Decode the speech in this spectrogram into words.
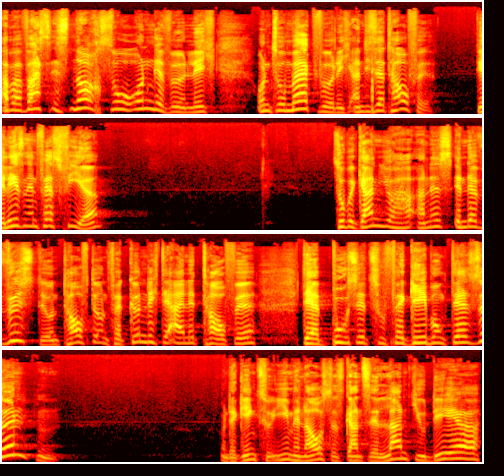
Aber was ist noch so ungewöhnlich und so merkwürdig an dieser Taufe? Wir lesen in Vers 4. So begann Johannes in der Wüste und taufte und verkündigte eine Taufe der Buße zur Vergebung der Sünden. Und er ging zu ihm hinaus, das ganze Land Judäa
